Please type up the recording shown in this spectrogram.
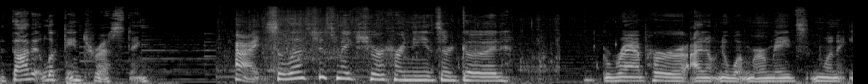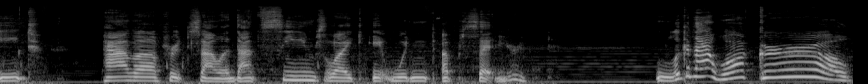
I thought it looked interesting. Alright, so let's just make sure her needs are good grab her. I don't know what mermaids want to eat. Have a fruit salad. That seems like it wouldn't upset your... Look at that walk, girl!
